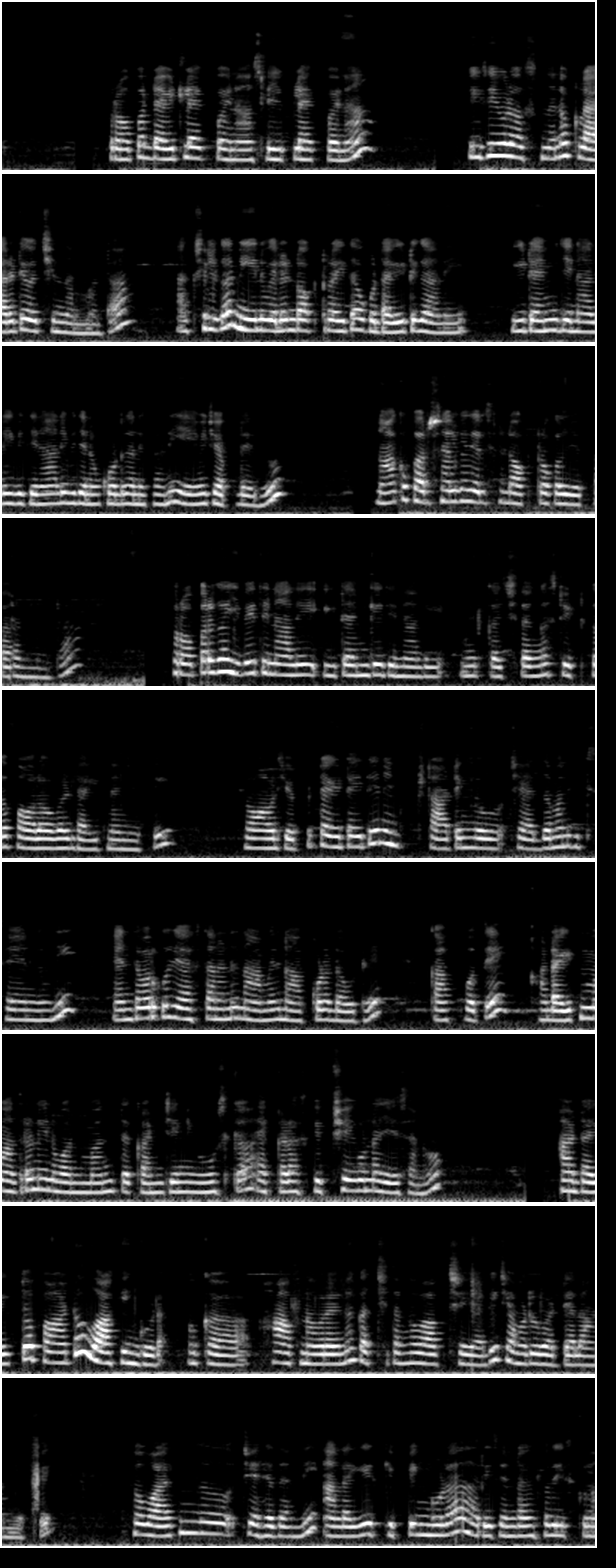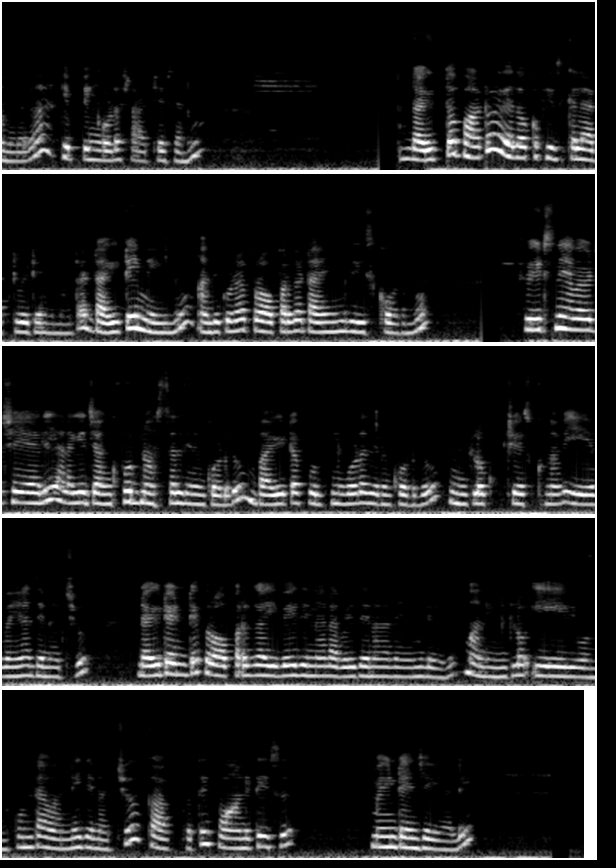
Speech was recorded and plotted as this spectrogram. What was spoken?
ప్రాపర్ డైట్ లేకపోయినా స్లీప్ లేకపోయినా పీసీఓడి వస్తుందని ఒక క్లారిటీ వచ్చిందనమాట. యాక్చువల్గా నేను వెళ్ళిన డాక్టర్ అయితే ఒక డైట్ కానీ ఈ టైం తినాలి ఇవి తినాలి ఇవి తినకూడదని కానీ ఏమీ చెప్పలేదు. నాకు పర్సనల్గా తెలిసిన డాక్టర్ ఒకరు చెప్పారనమాట. ప్రాపర్గా ఇవే తినాలి ఈ టైంకే తినాలి మీరు ఖచ్చితంగా స్ట్రిక్ట్గా ఫాలో అవ్వాలి డైట్ని అని చెప్పి. సో ఆవిడ చెప్పి డైట్ అయితే నేను స్టార్టింగ్లో చేద్దామని ఫిక్స్ అయ్యాను కానీ ఎంతవరకు చేస్తాననేది నా మీద నాకు కూడా డౌటే. కాకపోతే ఆ డైట్ని మాత్రం నేను వన్ మంత్ కంటిన్యూస్గా ఎక్కడ స్కిప్ చేయకుండా చేశాను. ఆ డైట్తో పాటు వాకింగ్ కూడా. ఒక హాఫ్ అన్ అవర్ అయినా ఖచ్చితంగా వాక్ చేయాలి చెమటలు పట్టేలా అని చెప్పి. సో వాకింగ్ చేసేదాన్ని. అలాగే స్కిప్పింగ్ కూడా రీసెంట్ టైమ్స్లో తీసుకున్నాను కదా స్కిప్పింగ్ కూడా స్టార్ట్ చేశాను. డైట్తో పాటు ఏదో ఒక ఫిజికల్ యాక్టివిటీ అనమాట డైటే మెయిన్ అది కూడా ప్రాపర్గా టైంకి తీసుకోవడము. స్వీట్స్ని అవాయిడ్ చేయాలి. అలాగే జంక్ ఫుడ్ని అస్సలు తినకూడదు. బయట ఫుడ్ని కూడా తినకూడదు. ఇంట్లో కుక్ చేసుకున్నవి ఏవైనా తినచ్చు. డైట్ అంటే ప్రాపర్గా ఇవే తినాలి అవే తినాలని ఏం లేదు. మన ఇంట్లో ఏవి వండుకుంటే అవన్నీ తినచ్చు. కాకపోతే క్వాంటిటీస్ మెయింటైన్ చేయాలి.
